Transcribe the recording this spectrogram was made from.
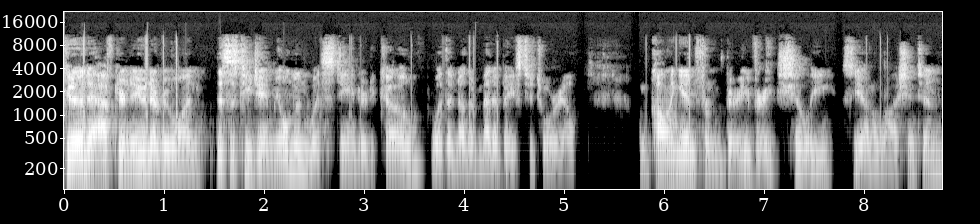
Good afternoon, everyone. This is TJ Muehleman with Standard Co. with another Metabase tutorial. I'm calling in from very, very chilly Seattle, Washington.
